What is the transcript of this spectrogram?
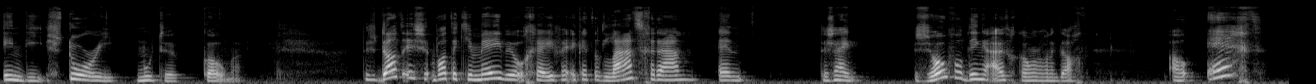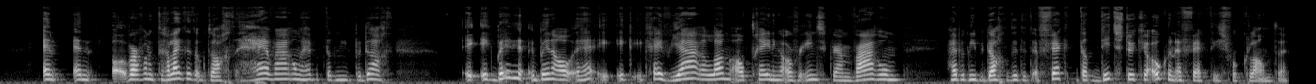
in die story moeten komen? Dus dat is wat ik je mee wil geven. Ik heb dat laatst gedaan en er zijn zoveel dingen uitgekomen waarvan ik dacht: Oh, echt? En, en waarvan ik tegelijkertijd ook dacht: Hé, waarom heb ik dat niet bedacht? Ik, ik, ben, ik ben al, hè, ik, ik geef jarenlang al trainingen over Instagram. Waarom heb ik niet bedacht dat dit het effect, dat dit stukje ook een effect is voor klanten?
